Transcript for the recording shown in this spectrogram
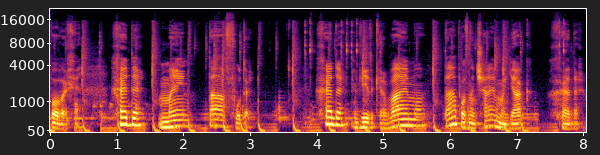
поверхи: хедер, мейн та футер. Хедер відкриваємо та позначаємо як хедер.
